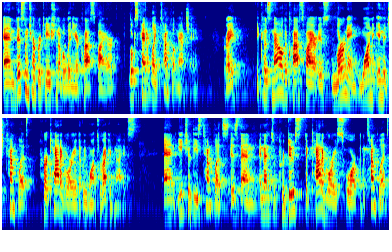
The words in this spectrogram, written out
And this interpretation of a linear classifier looks kind of like template matching, right? Because now the classifier is learning one image template per category that we want to recognize. And each of these templates is then, and then to produce the category score for the template,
